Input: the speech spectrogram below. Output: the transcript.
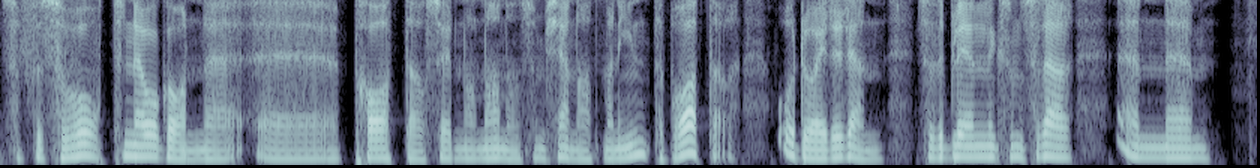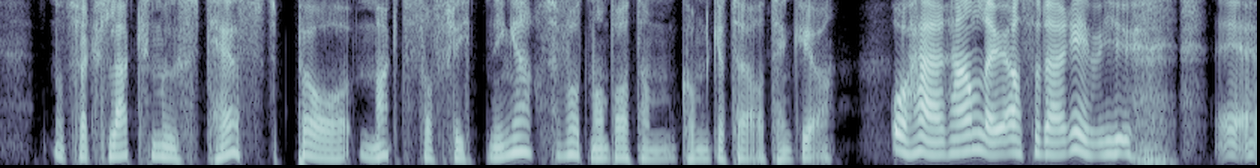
Så för så fort någon eh, pratar så är det någon annan som känner att man inte pratar. Och då är det den. Så det blir en liksom sådär en eh, något slags laxmustest på maktförflyttningar så fort man pratar om kommunikatörer, tänker jag. Och här handlar ju, alltså där är vi ju, eh,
